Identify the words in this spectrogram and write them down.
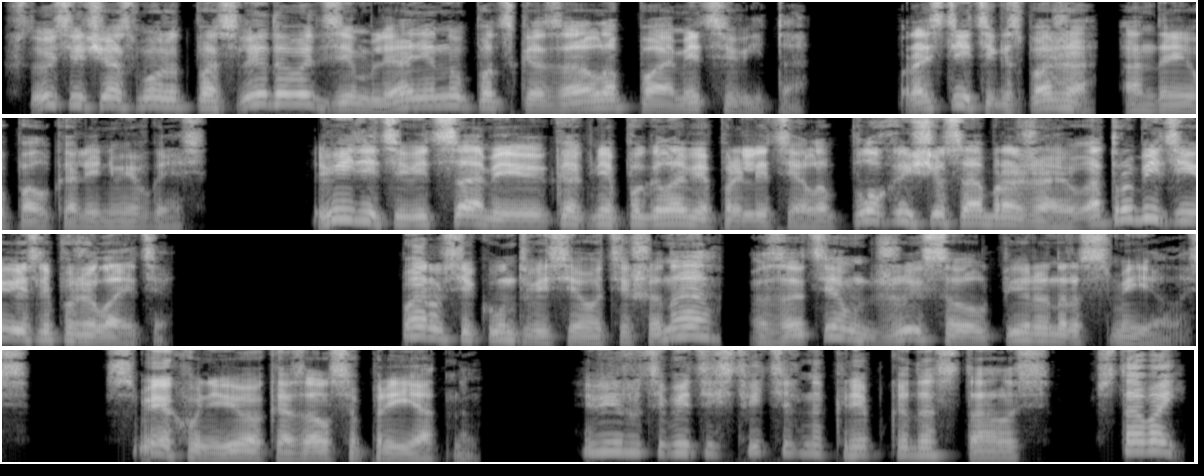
Что сейчас может последовать, землянину подсказала память Вита. «Простите, госпожа», — Андрей упал коленями в грязь. «Видите ведь сами, как мне по голове пролетело. Плохо еще соображаю. Отрубите ее, если пожелаете». Пару секунд висела тишина, затем Джиса Улпирен рассмеялась. Смех у нее оказался приятным. «Вижу, тебе действительно крепко досталось. Вставай!» —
